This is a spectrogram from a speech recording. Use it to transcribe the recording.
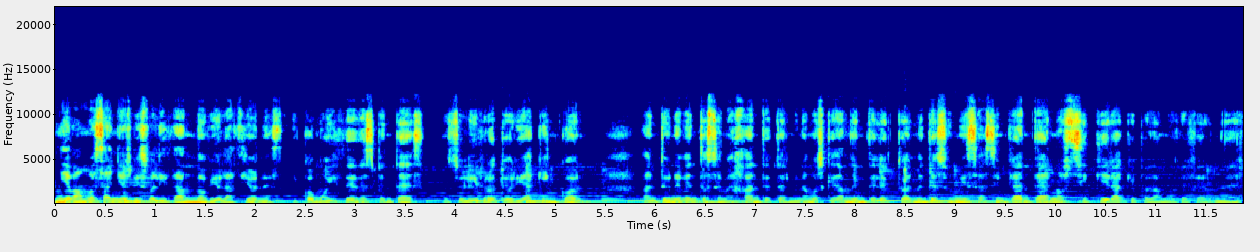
llevamos años visualizando violaciones y como dice Despentés en su libro Teoría King Kong, ante un evento semejante terminamos quedando intelectualmente sumisas sin plantearnos siquiera que podamos defendernos.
